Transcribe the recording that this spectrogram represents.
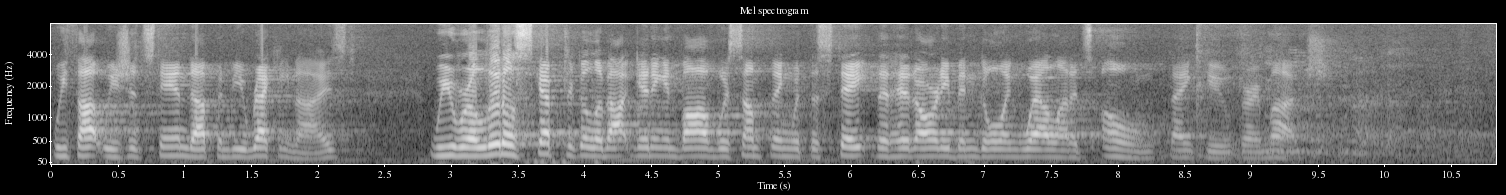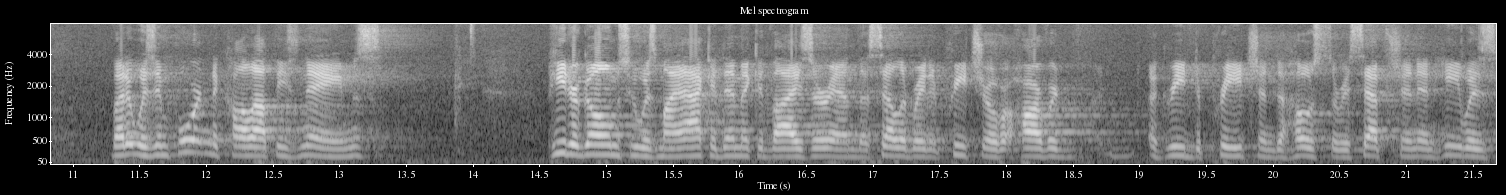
we thought we should stand up and be recognized we were a little skeptical about getting involved with something with the state that had already been going well on its own. Thank you very much. But it was important to call out these names. Peter Gomes, who was my academic advisor and the celebrated preacher over at Harvard, agreed to preach and to host the reception, and he was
